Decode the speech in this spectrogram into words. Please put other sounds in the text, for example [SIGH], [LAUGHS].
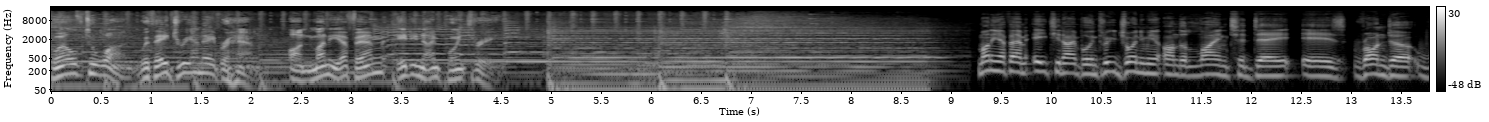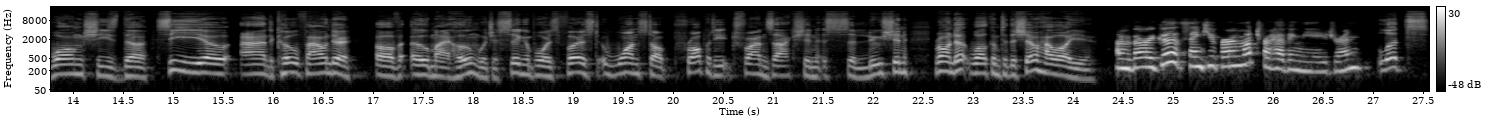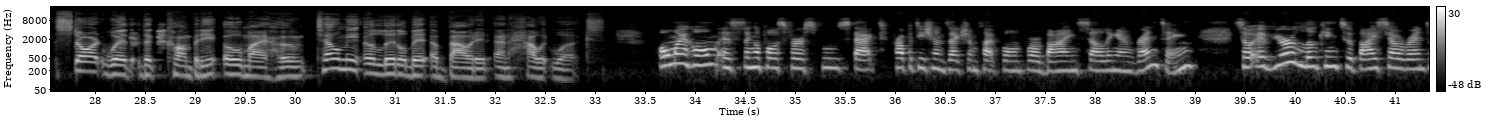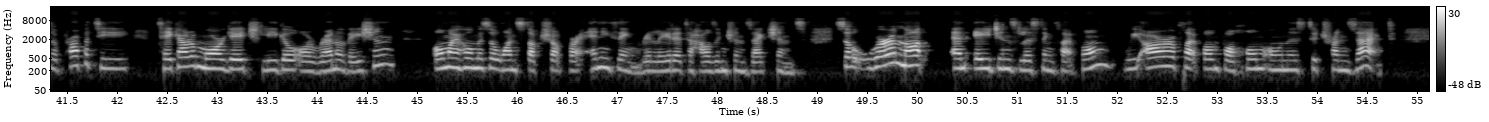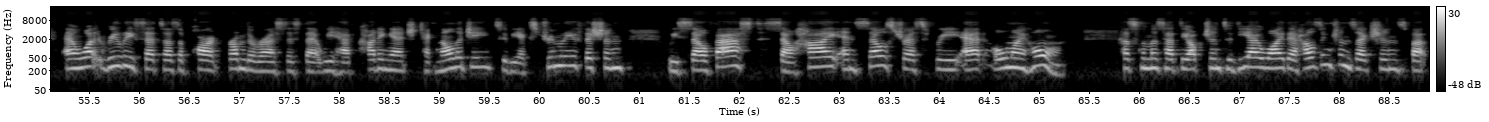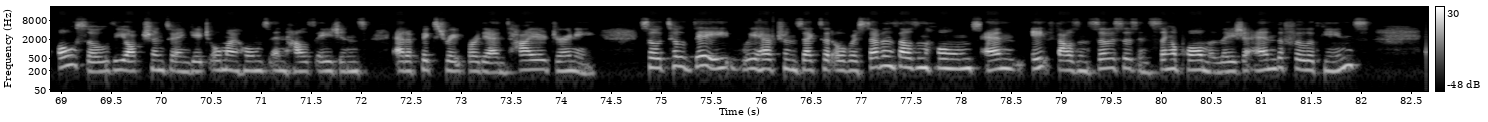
12 to 1 with Adrian Abraham on Money FM 89.3. Money FM 89.3. Joining me on the line today is Rhonda Wong. She's the CEO and co founder of Oh My Home, which is Singapore's first one stop property transaction solution. Rhonda, welcome to the show. How are you? I'm very good. Thank you very much for having me, Adrian. Let's start with the company Oh My Home. Tell me a little bit about it and how it works. Oh My Home is Singapore's first full stacked property transaction platform for buying, selling, and renting. So if you're looking to buy, sell, rent a property, take out a mortgage, legal, or renovation, Oh My Home is a one stop shop for anything related to housing transactions. So we're not an agent's listing platform. We are a platform for homeowners to transact. And what really sets us apart from the rest is that we have cutting edge technology to be extremely efficient. We sell fast, sell high, and sell stress free at Oh My Home. Customers have the option to DIY their housing transactions, but also the option to engage All My Home's in house agents at a fixed rate for their entire journey. So, till date, we have transacted over 7,000 homes and 8,000 services in Singapore, Malaysia, and the Philippines.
